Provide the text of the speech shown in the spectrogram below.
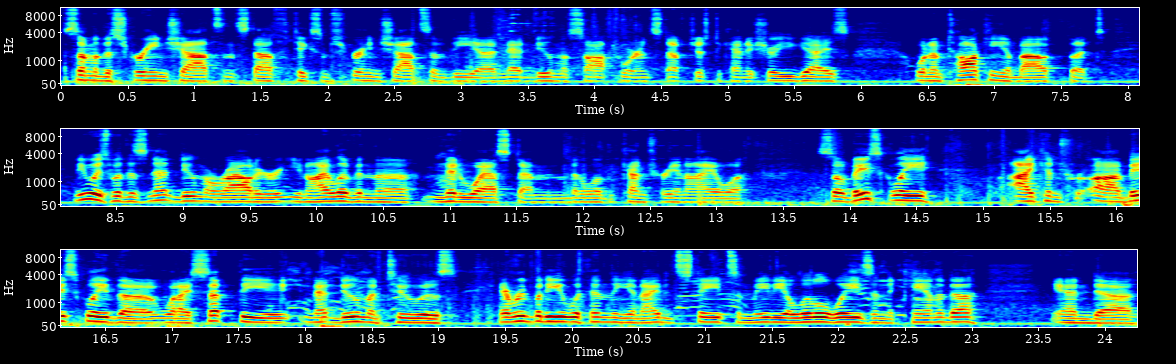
some of the screenshots and stuff. Take some screenshots of the uh, NetDuma software and stuff, just to kind of show you guys what I'm talking about. But anyways, with this NetDuma router, you know, I live in the Midwest. I'm in the middle of the country in Iowa. So basically, I can uh, basically the what I set the NetDuma to is everybody within the United States and maybe a little ways into Canada, and uh,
